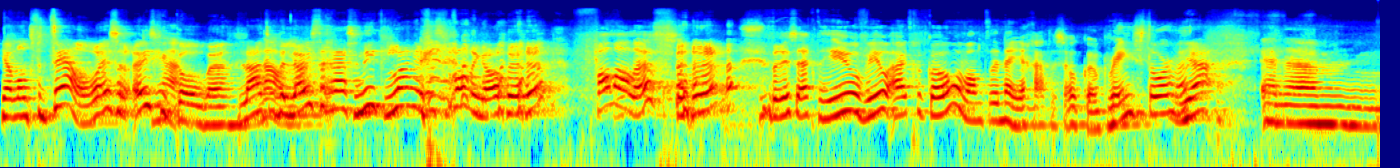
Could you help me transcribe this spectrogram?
ja want vertel, wat is er uitgekomen? Laten nou, de luisteraars niet langer in spanning houden. Van alles. er is echt heel veel uitgekomen, want uh, nee, je gaat dus ook uh, brainstormen. Ja. En um,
